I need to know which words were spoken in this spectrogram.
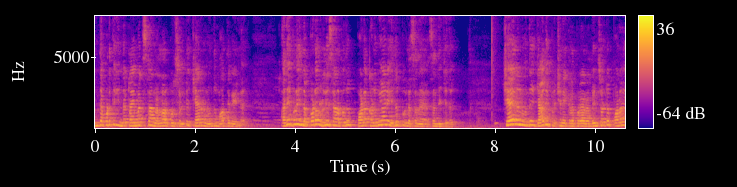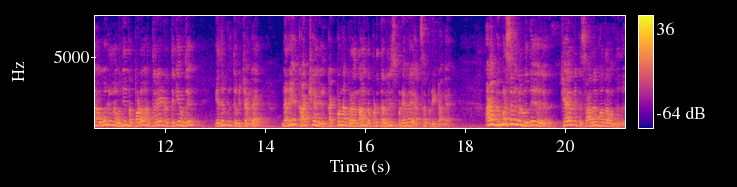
இந்த படத்துக்கு இந்த கிளைமேக்ஸ் தான் நல்லா இருக்கும்னு சொல்லிட்டு சேரன் வந்து மாற்றவே இல்லை. அதே போல் இந்த படம் ரிலீஸ் ஆனப்போது பல கடுமையான எதிர்ப்புகளை ச சந்திச்சது. சேரன் வந்து ஜாதி பிரச்சனை கிளப்புறாரு அப்படின்னு சொல்லிட்டு பல ஊரில் வந்து இந்த படம் திரையிடறதுக்கே வந்து எதிர்ப்பு தெரிவித்தாங்க நிறைய காட்சிகள் கட் பண்ண பிறகு தான் இந்த படத்தை ரிலீஸ் பண்ணவே அக்செப்ட் பண்ணிட்டாங்க. ஆனால் விமர்சனங்கள் வந்து சேரனுக்கு சாதகமாக தான் வந்தது.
